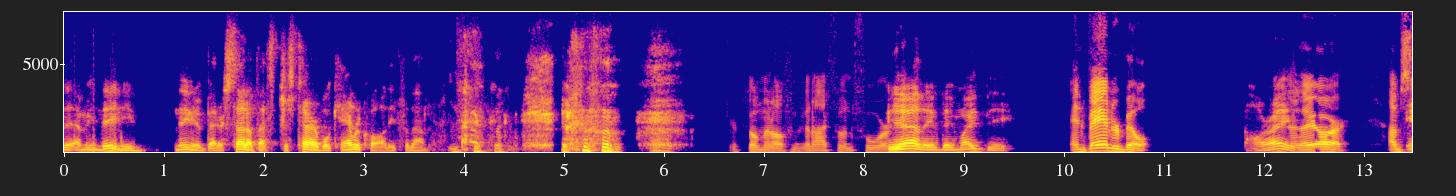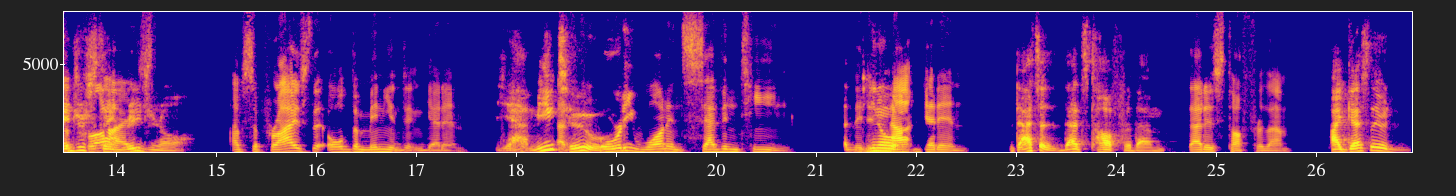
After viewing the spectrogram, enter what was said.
I mean, they need they need a better setup. That's just terrible camera quality for them. They're filming off of an iPhone 4. Yeah, they, they might be. And Vanderbilt. All right. There they are. I'm surprised. Interesting regional. I'm surprised that Old Dominion didn't get in. Yeah, me too. 41 and 17. Uh, they did you know, not get in. That's a that's tough for them. That is tough for them. I guess they would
